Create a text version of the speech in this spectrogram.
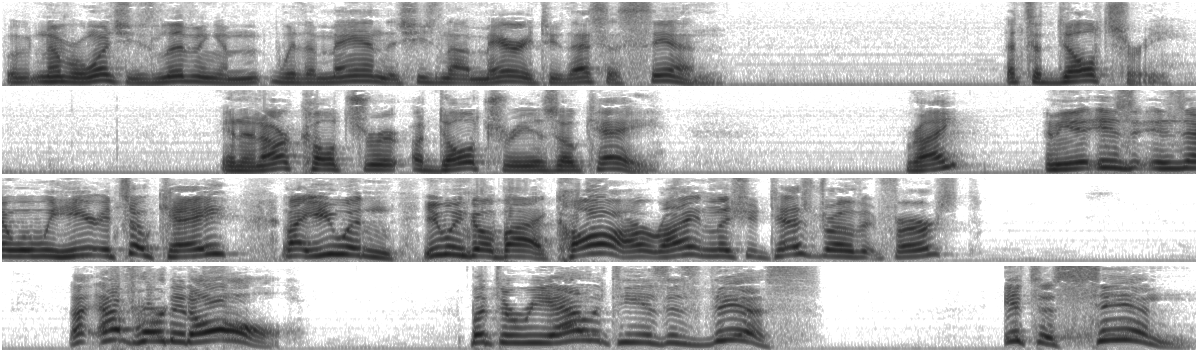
Number one, she's living with a man that she's not married to. That's a sin. That's adultery. And in our culture, adultery is okay. Right? I mean, is, isn't that what we hear? It's okay. Like you wouldn't, you wouldn't go buy a car, right, unless you test drove it first. I, I've heard it all. But the reality is, is this. It's a sin.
